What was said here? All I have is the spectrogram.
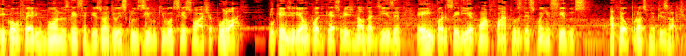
e confere o bônus desse episódio exclusivo que você só acha por lá. O Quem Diria é um podcast original da Deezer em parceria com a Fatos Desconhecidos. Até o próximo episódio.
